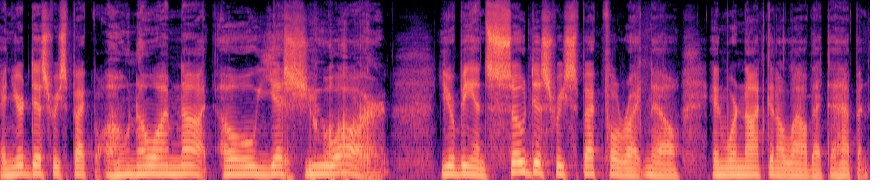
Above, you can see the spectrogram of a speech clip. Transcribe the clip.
And you're disrespectful. Oh, no, I'm not. Oh, yes, you, are. You're being so disrespectful right now, and we're not going to allow that to happen.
